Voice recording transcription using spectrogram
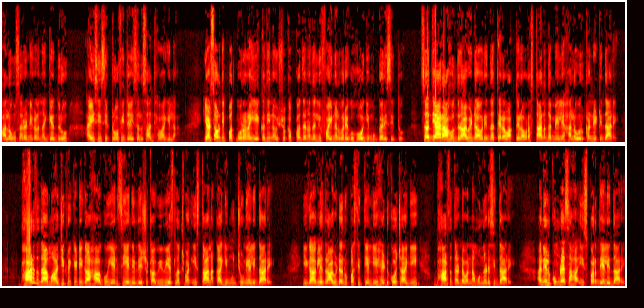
ಹಲವು ಸರಣಿಗಳನ್ನು ಗೆದ್ದರೂ ಐಸಿಸಿ ಟ್ರೋಫಿ ಜಯಿಸಲು ಸಾಧ್ಯವಾಗಿಲ್ಲ. ಎರಡ್ ಸಾವಿರದ ಇಪ್ಪತ್ಮೂರರ ಏಕದಿನ ವಿಶ್ವಕಪ್ ಕದನದಲ್ಲಿ ಫೈನಲ್ವರೆಗೂ ಹೋಗಿ ಮುಗ್ಗರಿಸಿತ್ತು. ಸದ್ಯ ರಾಹುಲ್ ದ್ರಾವಿಡ್ ಅವರಿಂದ ತೆರವಾಗ್ತಿರೋ ಅವರ ಸ್ಥಾನದ ಮೇಲೆ ಹಲವರು ಕಣ್ಣಿಟ್ಟಿದ್ದಾರೆ. ಭಾರತದ ಮಾಜಿ ಕ್ರಿಕೆಟಿಗ ಹಾಗೂ ಎನ್ಸಿಎ ನಿರ್ದೇಶಕ ವಿವಿಎಸ್ ಲಕ್ಷ್ಮಣ್ ಈ ಸ್ಥಾನಕ್ಕಾಗಿ ಮುಂಚೂಣಿಯಲ್ಲಿದ್ದಾರೆ. ಈಗಾಗಲೇ ದ್ರಾವಿಡ್ ಅನುಪಸ್ಥಿತಿಯಲ್ಲಿ ಹೆಡ್ ಕೋಚ್ ಆಗಿ ಭಾರತ ತಂಡವನ್ನು ಮುನ್ನಡೆಸಿದ್ದಾರೆ. ಅನಿಲ್ ಕುಂಬ್ಳೆ ಸಹ ಈ ಸ್ಪರ್ಧೆಯಲ್ಲಿದ್ದಾರೆ.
